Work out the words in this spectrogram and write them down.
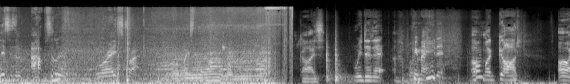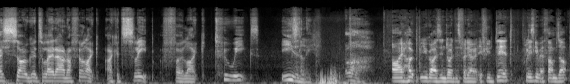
This is an absolute racetrack. Guys, we did it. We made it. Oh my god. Oh, it's so good to lay down. I feel like I could sleep for like two weeks easily. Oh. I hope you guys enjoyed this video. If you did, please give it a thumbs up.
